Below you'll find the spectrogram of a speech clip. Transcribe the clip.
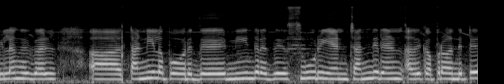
விலங்குகள் தண்ணியில் போகிறது நீந்துறது சூரியன் சந்திரன் அதுக்கப்புறம் வந்துட்டு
